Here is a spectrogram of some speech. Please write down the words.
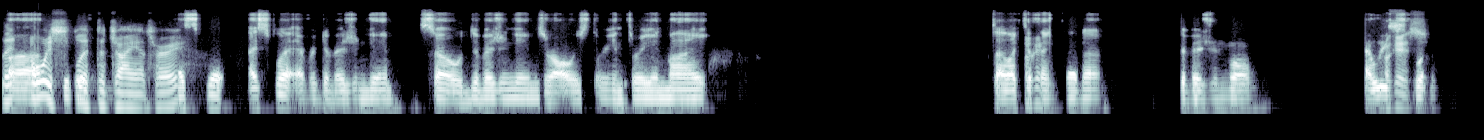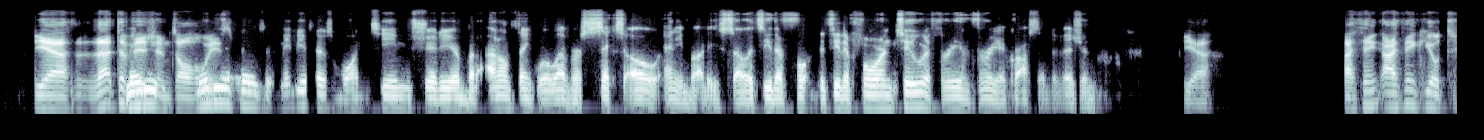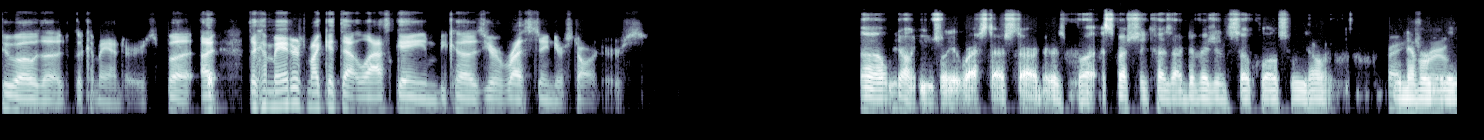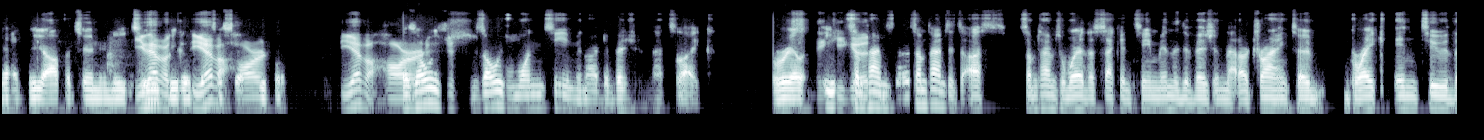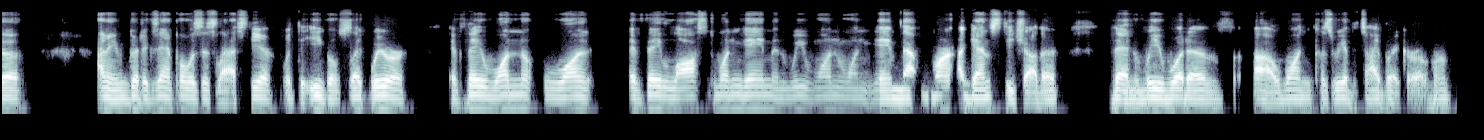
they uh, always split the Giants, right? I right? split. I split every division game. So division games are always three and three in my. I like to Okay. think that uh, division will at least Okay. Yeah, that Maybe- division's Maybe always if there's maybe if there's one team shittier, but I don't think we'll ever 6-0 anybody. So it's either four, it's either four and two or three and three across the division. yeah. I think I think you'll 2-0 the the Commanders, but I, the Commanders might get that last game because you're resting your starters. Uh, we don't usually arrest our starters, but especially because our division's so close, we don't. we never true. really have the opportunity. To You have a be g- able you have a hard people. You have a hard There's always just there's always one team in our division that's like real. Sneaky good. Sometimes sometimes it's us. Sometimes we're the second team in the division that are trying to break into the. I mean, good example was this last year with the Eagles. Like we were, if they won one, if they lost one game and we won one game that weren't against each other, then we would have uh, won because we had the tiebreaker over them.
